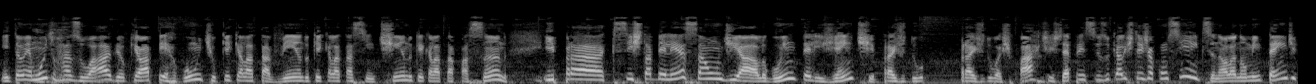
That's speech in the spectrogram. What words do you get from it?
Então é muito razoável que eu a pergunte o que, que ela está vendo, o que, que ela está sentindo, o que, que ela está passando, e para que se estabeleça um diálogo inteligente para as duas para as duas partes, é preciso que ela esteja consciente, senão ela não me entende,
